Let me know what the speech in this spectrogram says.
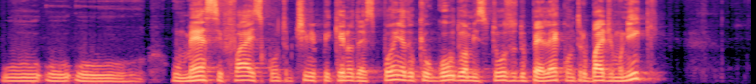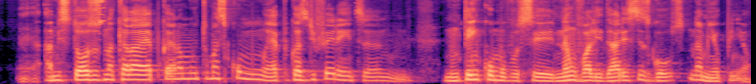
o, o, o, o Messi faz contra o time pequeno da Espanha do que o gol do amistoso do Pelé contra o Bayern de Munique? É, amistosos naquela época era muito mais comum, épocas diferentes. Não tem como você não validar esses gols, na minha opinião.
